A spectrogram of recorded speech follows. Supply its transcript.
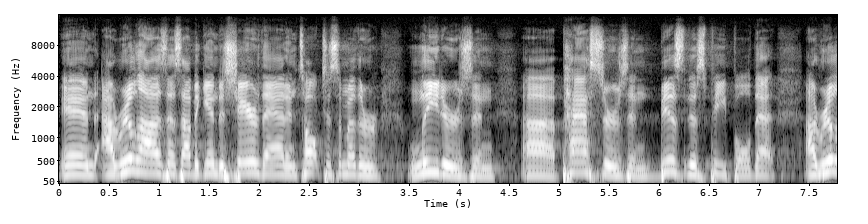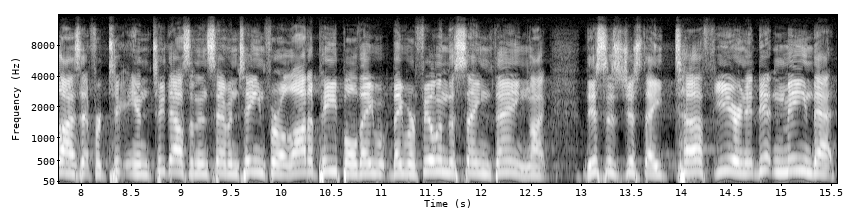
And I realized as I began to share that and talk to some other leaders and uh, pastors and business people that I realized that for t- in 2017, for a lot of people, they, they were feeling the same thing. Like, this is just a tough year. And it didn't mean that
